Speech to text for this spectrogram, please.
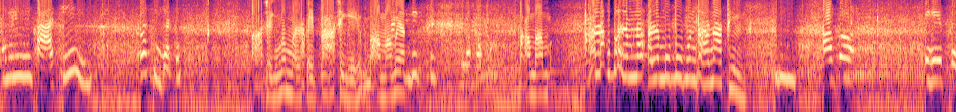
Ano yung passing? Tapos to? Pasig, ma'am. Malaki pasig eh. Baka mamaya, baka mam... Akala ko ba alam na, alam mo pupuntahan natin? Opo. Sige po.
